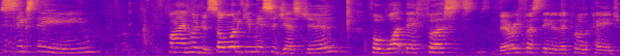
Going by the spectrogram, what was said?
16, 500. Someone give me a suggestion for what their first, very first thing that they put on the page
